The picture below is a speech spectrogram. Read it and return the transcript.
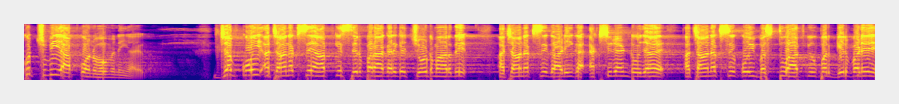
कुछ भी आपको अनुभव में नहीं आएगा। जब कोई अचानक से आपके सिर पर आकर के चोट मार दे, अचानक से गाड़ी का एक्सीडेंट हो जाए, अचानक से कोई वस्तु आपके ऊपर गिर पड़े,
